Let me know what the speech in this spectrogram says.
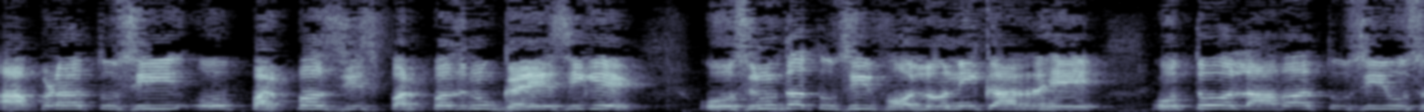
ਆਪਣਾ ਤੁਸੀਂ ਉਹ ਪਰਪਸ ਜਿਸ ਪਰਪਸ ਨੂੰ ਗਏ ਸੀਗੇ ਉਸ ਨੂੰ ਤਾਂ ਤੁਸੀਂ ਫੋਲੋ ਨਹੀਂ ਕਰ ਰਹੇ। ਉਸ ਤੋਂ ਇਲਾਵਾ ਤੁਸੀਂ ਉਸ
